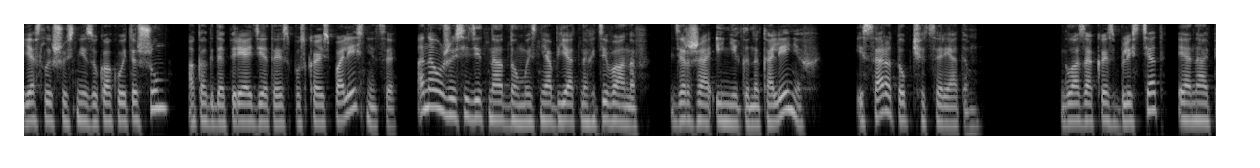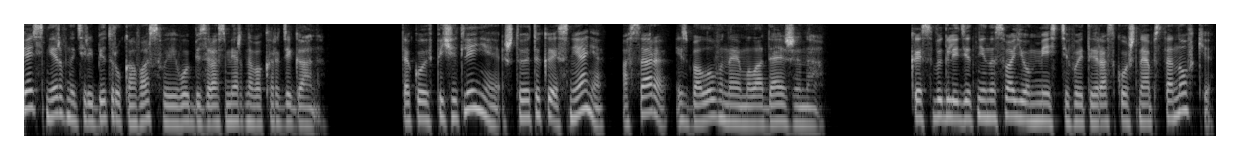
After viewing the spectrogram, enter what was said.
Я слышу снизу какой-то шум, а когда переодетая спускаюсь по лестнице, она уже сидит на одном из необъятных диванов, держа Инига на коленях, и Сара топчется рядом. Глаза Кэс блестят, и она опять нервно теребит рукава своего безразмерного кардигана. Такое впечатление, что это Кэс няня, а Сара — избалованная молодая жена. Кэс выглядит не на своем месте в этой роскошной обстановке,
